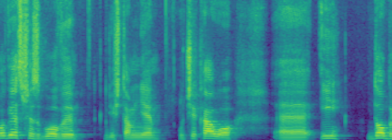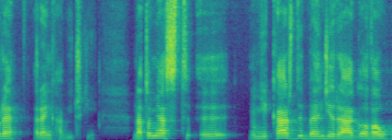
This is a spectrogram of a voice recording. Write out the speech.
powietrze z głowy gdzieś tam nie uciekało e, i dobre rękawiczki. Natomiast y, nie każdy będzie reagował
